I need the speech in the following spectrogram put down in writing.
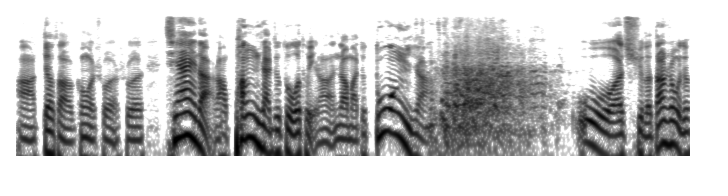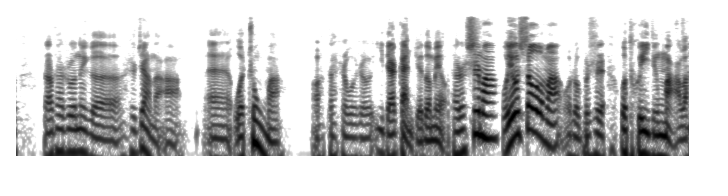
啊，吊嫂跟我说说，亲爱的，然后砰一下就坐我腿上了，你知道吗？就咚一下，我去了。当时我就，然后他说那个是这样的啊，呃，我重吗？啊，当时我说一点感觉都没有。他说是吗？我又瘦了吗？我说不是，我腿已经麻了。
